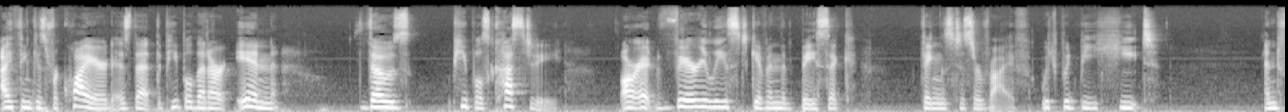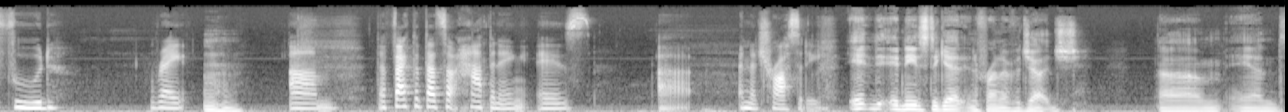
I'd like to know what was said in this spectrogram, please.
I think is required is that the people that are in those people's custody are at very least given the basic things to survive, which would be heat and food, right? Um, the fact that that's not happening is uh, an atrocity. It it needs to get in front of a judge, um, and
